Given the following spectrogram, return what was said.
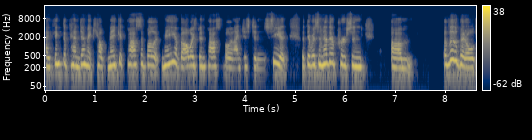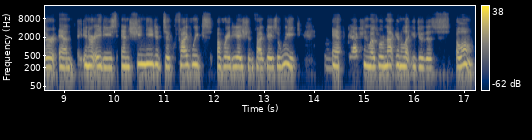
I think the pandemic helped make it possible. It may have always been possible, and I just didn't see it. But there was another person, um, a little bit older and in her 80s, and she needed to five weeks of radiation, five days a week. Mm-hmm. And the reaction was, We're not going to let you do this alone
